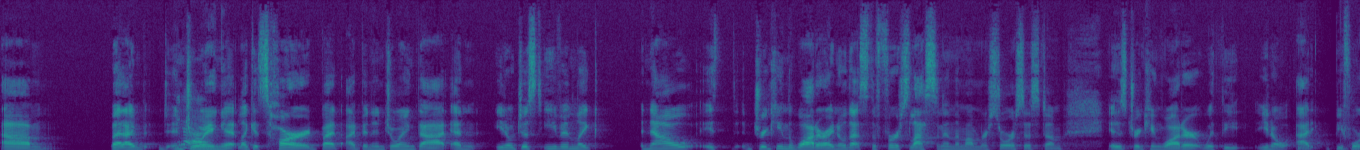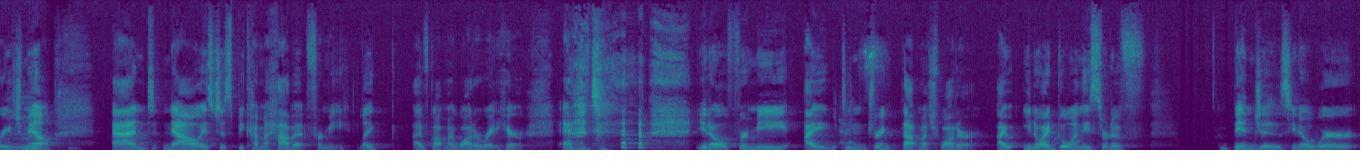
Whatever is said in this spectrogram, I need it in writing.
Um, but I'm enjoying yeah. it. Like it's hard, but I've been enjoying that. And, you know, just even like now it, drinking the water. I know that's the first lesson in the mom restore system is drinking water with the, you know, at before mm-hmm. each meal. And now it's just become a habit for me. Like I've got my water right here. And, you know, for me, I yes. didn't drink that much water. I, you know, I'd go on these sort of binges, you know, where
